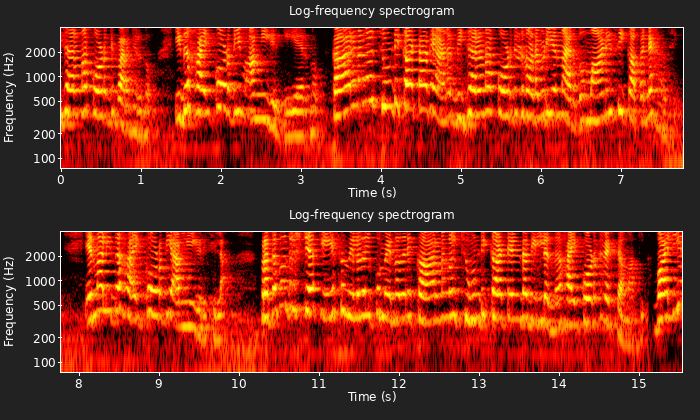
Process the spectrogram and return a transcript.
വിചാരണ കോടതി പറഞ്ഞിരുന്നു. ഇത് ഹൈക്കോടതിയും അംഗീകരിക്കുകയായിരുന്നു. കാരണങ്ങൾ ചൂണ്ടിക്കാട്ടാതെയാണ് വിചാരണ കോടതിയുടെ നടപടിയെന്നായിരുന്നു മാണി സി കാപ്പന്റെ ഹർജി. എന്നാൽ ഇത് ഹൈക്കോടതി അംഗീകരിച്ചില്ല. പ്രഥമ ദൃഷ്ട്യാ കേസ് നിലനിൽക്കും എന്നതിന് കാരണങ്ങൾ ചൂണ്ടിക്കാട്ടേണ്ടതില്ലെന്ന് ഹൈക്കോടതി വ്യക്തമാക്കി. വലിയ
